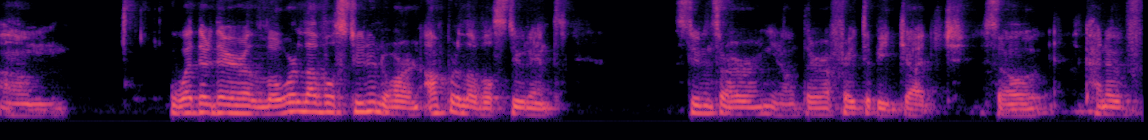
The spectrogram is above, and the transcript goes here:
um, whether they're a lower level student or an upper level student, students are you know they're afraid to be judged. So kind of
